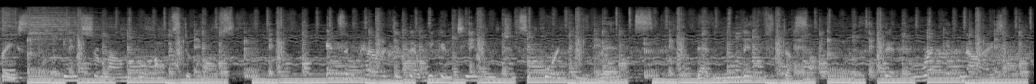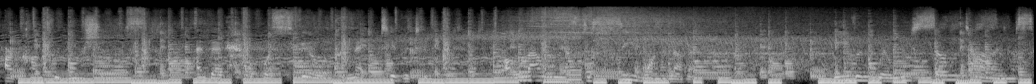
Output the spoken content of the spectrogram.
face insurmountable obstacles. We continue to support events that lift us up, that recognize our contributions, and that help us feel connectivity, allowing us to see one another, even when we sometimes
